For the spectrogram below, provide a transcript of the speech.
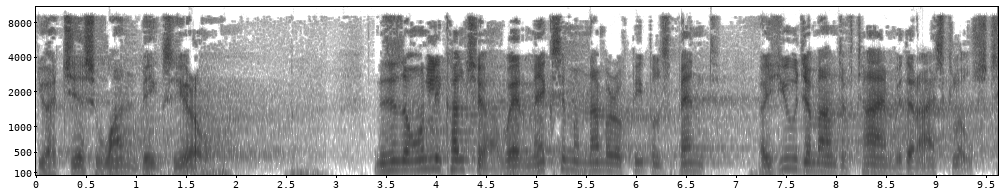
You are just one big zero. This is the only culture where maximum number of people spend a huge amount of time with their eyes closed.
